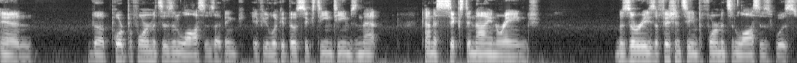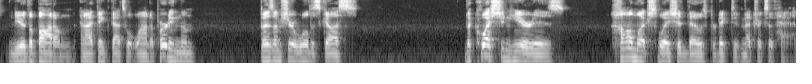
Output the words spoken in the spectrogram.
and the poor performances and losses. I think if you look at those 16 teams in that kind of six to nine range, Missouri's efficiency and performance and losses was near the bottom, and I think that's what wound up hurting them. But as I'm sure we'll discuss, the question here is how much sway should those predictive metrics have had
